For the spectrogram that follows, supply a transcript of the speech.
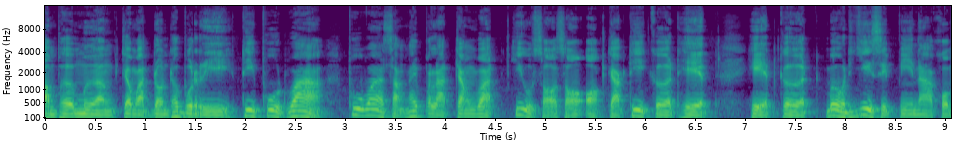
อำเภอเมือง จังหวัดนนทบุรี ที่พูดว่าผู้ว่าสั่งให้ปลัดจังหวัดหิ้วสอสอออกจากที่เกิดเหตุ เหตุเกิดเมื่อวันที่ 20 มีนาคม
